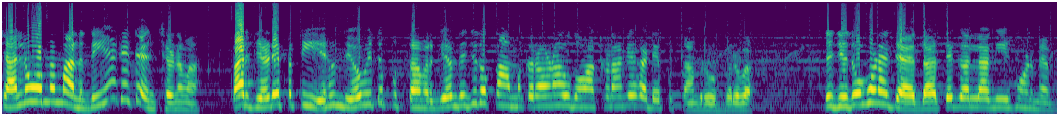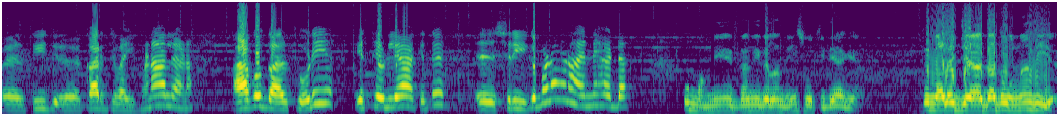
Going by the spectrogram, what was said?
ਚੱਲ ਉਹ ਮੈਂ ਮੰਨਦੀ ਆ ਕਿ ਟੈਨਸ਼ਨ ਵਾ ਪਰ ਜਿਹੜੇ ਭਤੀਏ ਹੁੰਦੇ ਉਹ ਵੀ ਤੇ ਪੁੱਤਾਂ ਵਰਗੇ ਹੁੰਦੇ। ਜਦੋਂ ਕੰਮ ਕਰਾਉਣਾ ਉਦੋਂ ਆਖਣਾ ਕਿ ਸਾਡੇ ਪੁੱਤਾਂ ਬਰੋਬਰ ਵਾ। ਤੇ ਜਦੋਂ ਹੁਣ ਜਾਇਦਾਦ ਤੇ ਗੱਲ ਆ ਗਈ ਹੁਣ ਮੈਂ ਧੀ ਘਰ ਜਵਾਈ ਬਣਾ ਲੈਣਾ। ਆ ਕੋਈ ਗੱਲ ਥੋੜੀ ਇੱਥੇ ਲਿਆ ਕੇ ਤੇ ਅਹ ਸ਼ਰੀਕ ਬਣਾਉਣਾ ਇਹਨੇ ਸਾਡਾ। ਉਹ ਮੰਮੀ ਇਦਾਂ ਦੀ ਗੱਲਾਂ ਨਹੀਂ ਸੋਚੀਦੀਆਂ ਗਿਆ ਤੇ ਨਾਲੇ ਜਾਇਦਾਦ ਉਹਨਾਂ ਦੀ ਹੈ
